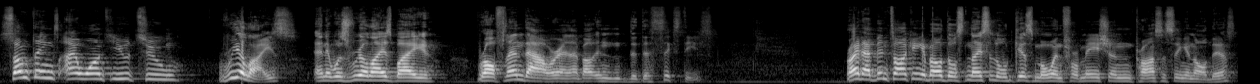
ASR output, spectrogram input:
some things I want you to realize, and it was realized by Rolf Landauer and about in the, the 60s, Right, I've been talking about those nice little gizmo information processing and all this,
